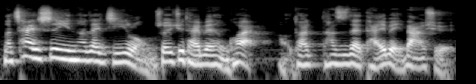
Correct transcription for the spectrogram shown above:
那蔡世英他在基隆，所以去台北很快。好，他他是在台北大学，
